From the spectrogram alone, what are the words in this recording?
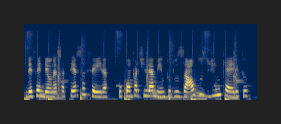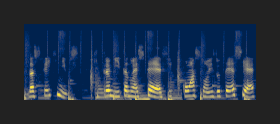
defendeu nesta terça-feira o compartilhamento dos autos de inquérito das fake news, que tramita no STF com ações do TSE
